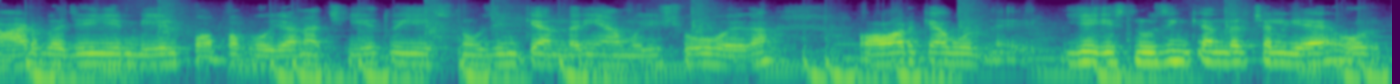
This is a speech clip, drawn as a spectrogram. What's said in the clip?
8 बजे ये मेल पॉपअप हो जाना चाहिए तो ये स्नूजिंग के अंदर यहाँ मुझे शो होएगा। और क्या बोलते हैं, ये स्नूजिंग के अंदर चल गया है और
